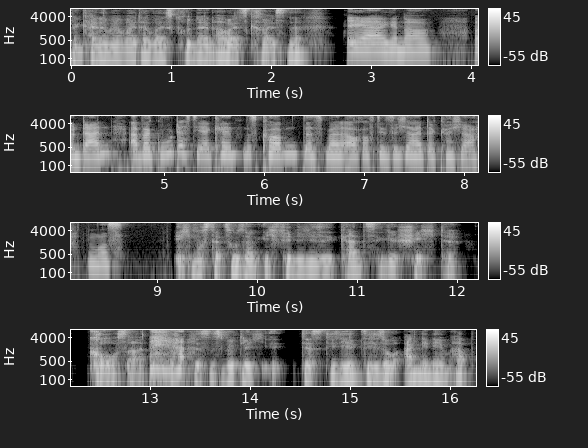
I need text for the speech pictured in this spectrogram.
Wenn keiner mehr weiter weiß, gründe einen Arbeitskreis, ne? Ja, genau. Und dann, aber gut, dass die Erkenntnis kommt, dass man auch auf die Sicherheit der Köche achten muss. Ich muss dazu sagen, ich finde diese ganze Geschichte großartig. Ja. Also das ist wirklich, das, die, hebt sich so angenehm ab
